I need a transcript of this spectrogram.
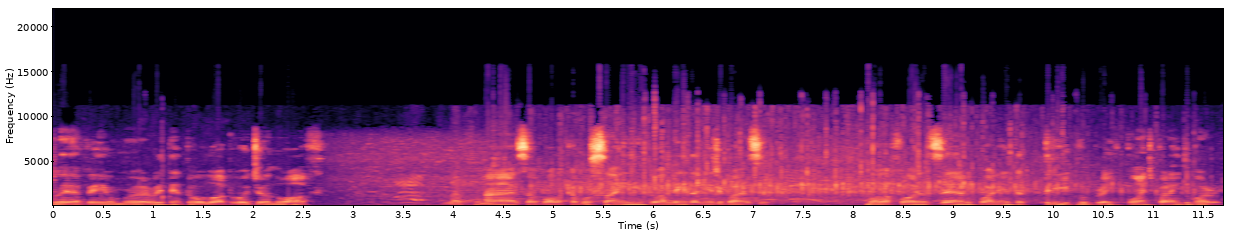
Lá vem o Murray, tentou o lob Rodionov. Ah, essa bola acabou saindo além da linha de base. Bola fora, 0,40, triplo breakpoint para Andy Murray.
